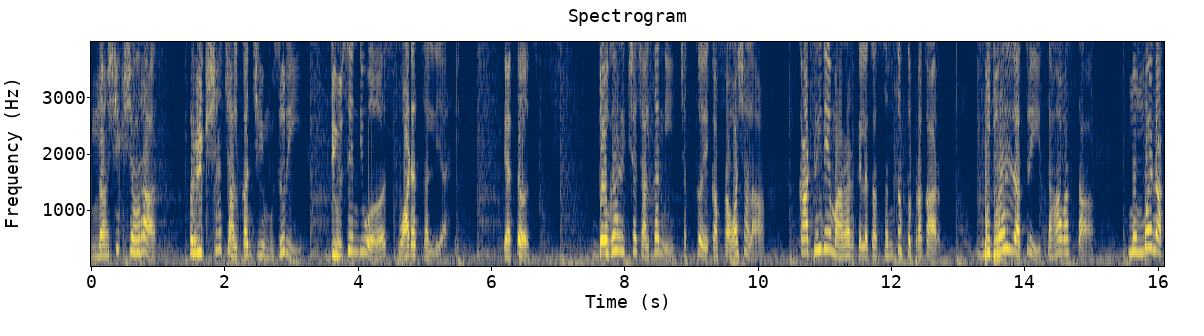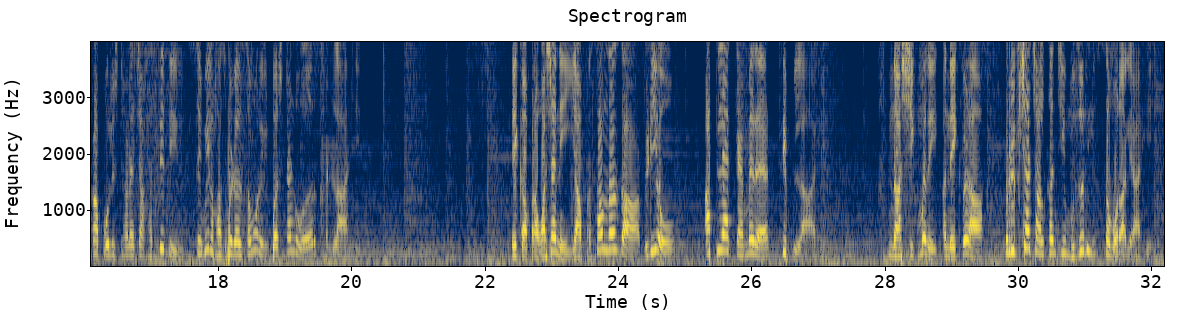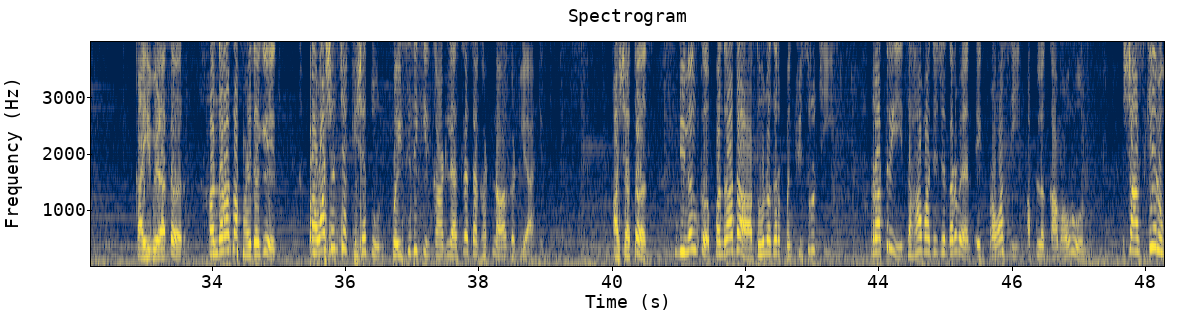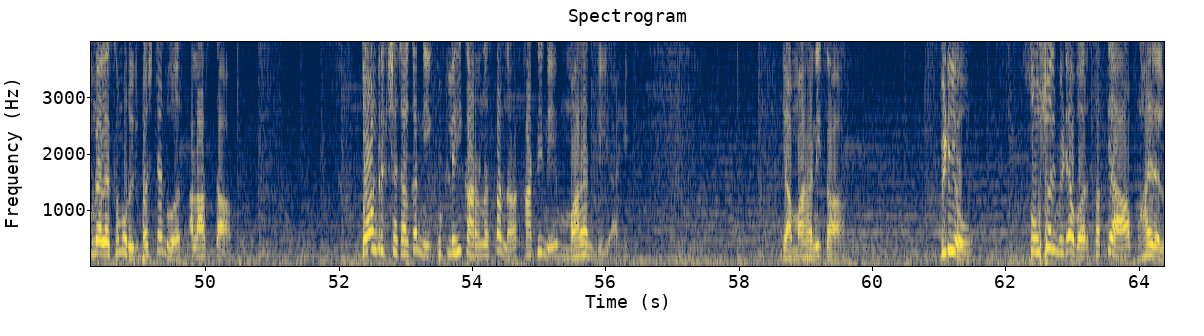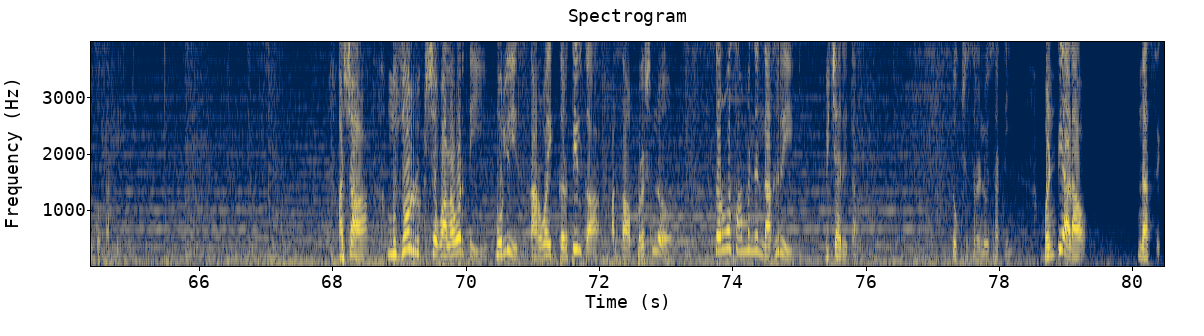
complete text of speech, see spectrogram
नाशिक शहरात रिक्षा चालकांची मुजुरी दिवसेंदिवस वाढत चालली आहे. त्यातच दोघा रिक्षा चालकांनी चक्क एका प्रवाशाला काठीने मारहाण केल्याचा संतप्त प्रकार बुधवारी रात्री दहा वाजता मुंबई नाका पोलीस ठाण्याच्या हद्दीतील सिव्हिल हॉस्पिटल समोरील बस स्टँडवर घडला आहे. एका प्रवाशाने या प्रसंगाचा व्हिडिओ आपल्या कॅमेऱ्यात टिपला आहे. नाशिकमध्ये अनेक वेळा रिक्षा चालकांची मुजुरी समोर आली आहे. काही वेळा तर अंधाराचा फायदा घेत प्रवाशांच्या खिशातून पैसे देखील काढले असल्याच्या घटना घडल्या आहेत. अशातच दिनांक पंधरा दहा दोन हजार पंचवीस रोजी रात्री दहा वाजेच्या दरम्यान एक प्रवासी आपलं कामावरून शासकीय रुग्णालयासमोरील बस स्टँडवर आला असता दोन रिक्षा चालकांनी कुठलेही कारण नसताना काठीने मारहाण केली आहे. या मारहाणीचा व्हिडिओ सोशल मीडियावर सध्या व्हायरल होत आहे. अशा मुजोर वृक्षवालावरती पोलीस कारवाई करतील का असा प्रश्न सर्वसामान्य नागरिक विचारित आहे लोकशास्त्र न्यूजसाठी बंटी आडाव नाशिक.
